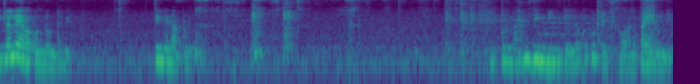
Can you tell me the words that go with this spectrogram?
ఇట్లా లేవకుండా ఉంటుంది. పిండినప్పుడు. ఇప్పుడు మనం దీని మీదకి వెళ్ళి ఒక కుట్టేసుకోవాలి పైనుండి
